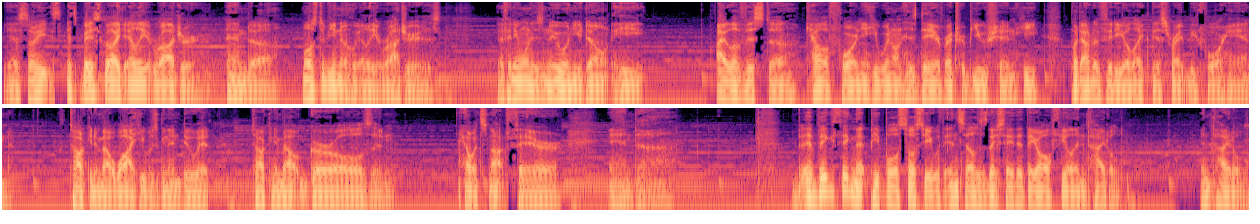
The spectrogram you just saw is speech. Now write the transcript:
Yeah, so he's it's basically like Elliot Rodger, and uh, most of you know who Elliot Rodger is. If anyone is new and you don't, he Isla Vista, California. He went on his day of retribution. He put out a video like this right beforehand, talking about why he was going to do it, talking about girls and how it's not fair, and uh, a big thing that people associate with incels is they say that they all feel entitled. Entitled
